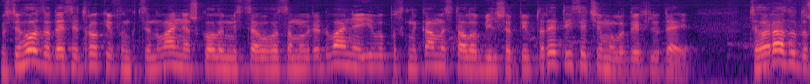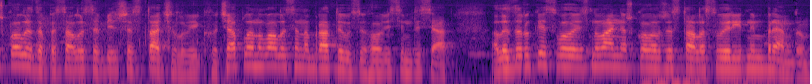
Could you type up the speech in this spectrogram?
Усього за 10 років функціонування школи місцевого самоврядування її випускниками стало більше півтори тисячі молодих людей. Цього разу до школи записалося більше 100 чоловік, хоча планувалося набрати усього 80. Але за роки свого існування школа вже стала своєрідним брендом,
